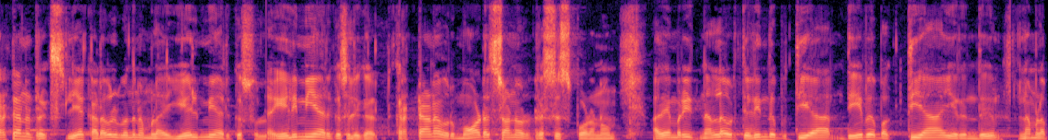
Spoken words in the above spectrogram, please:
கரெக்டான ட்ரெஸ் இல்லையா? கடவுள் வந்து நம்மளை ஏழ்மையாக இருக்க சொல்ல எளிமையாக இருக்க சொல்லியிருக்காரு. கரெக்டான ஒரு மாடஸ்டான ஒரு ட்ரெஸ்ஸஸ் போடணும். அதே மாதிரி நல்ல ஒரு தெளிந்த புத்தியாக தெய்வ பக்தியாக இருந்து நம்மளை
